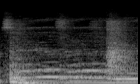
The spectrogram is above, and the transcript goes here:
Yes.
